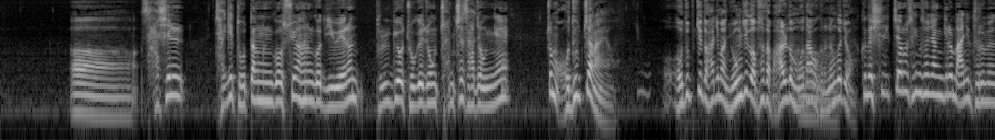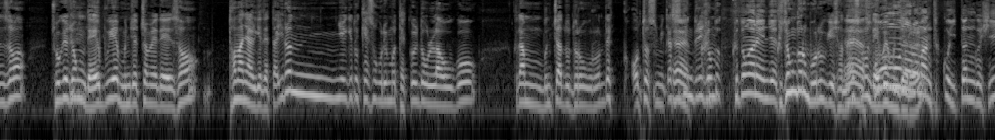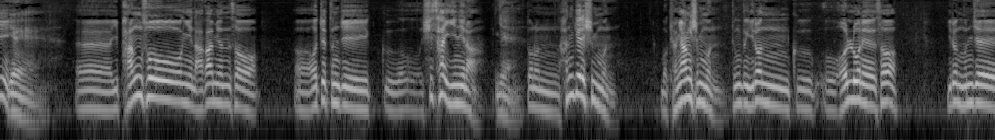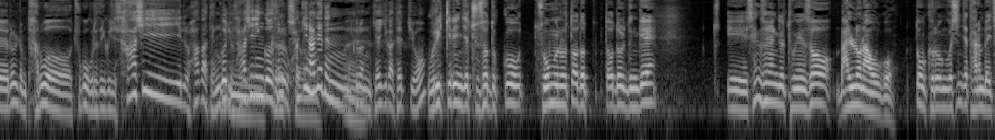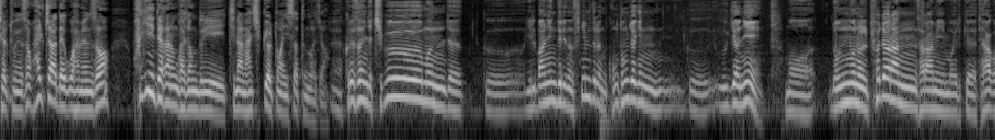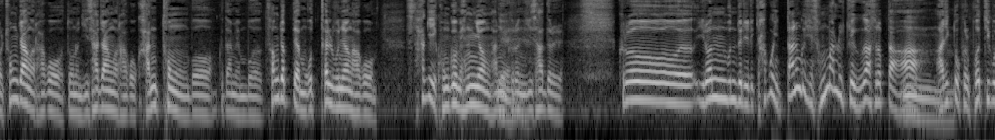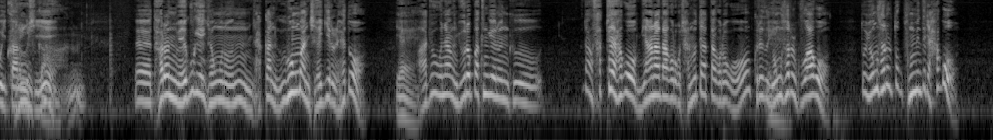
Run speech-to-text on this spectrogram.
어 사실 자기 도 닦는 거 수행하는 것 이외에는 불교 조계종 전체 사정에 좀 어둡잖아요. 어둡기도 하지만 용기가 없어서 말도 못하고 그러는 거죠. 근데 실제로 생선향기를 많이 들으면서 조계종 내부의 문제점에 대해서 더 많이 알게 됐다. 이런 얘기도 계속 우리 뭐 댓글도 올라오고 그다음 문자도 들어오고 그러는데 어떻습니까? 스님들이 그, 좀그 그동안에 이제 정도로 모르고 계셨나요? 네, 서로 내부의 문제를. 소문으로만 듣고 있던 것이 예. 에, 이 방송이 나가면서 어, 어쨌든지 그 시사인이나 예. 또는 한겨레 신문, 뭐 경향신문 등등 이런 그 어, 언론에서 이런 문제를 좀 다루어 주고 그래서 이것이 사실화가 된 거죠. 사실인 것을 그렇죠. 확인하게 된 네. 그런 계기가 됐죠. 우리끼리 이제 주워 듣고 소문으로 떠돌, 떠돌던 게 이 생선향기를 통해서 말로 나오고 또 그런 것이 이제 다른 매체를 통해서 활자되고 하면서 확인이 돼가는 과정들이 지난 한 10개월 동안 있었던 거죠. 예, 그래서 이제 지금은 이제 그 일반인들이든 스님들은 공통적인 그 의견이 뭐 논문을 표절한 사람이 뭐 이렇게 대학을 총장을 하고 또는 이사장을 하고 간통 뭐 그다음에 뭐 성접대 모텔 운영하고 사기 공금 횡령하는 예. 그런 이사들 그런 이런 분들이 이렇게 하고 있다는 것이 정말로 이렇게 의아스럽다. 아직도 그걸 버티고 있다는 것이 그러니까. 예, 다른 외국의 경우는 약간 의혹만 제기를 해도 예. 아주 그냥 유럽 같은 경우는 그 그냥 사퇴하고 미안하다 그러고 잘못됐다 그러고 그래서 예. 용서를 구하고 또 용서를 또 국민들이 하고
